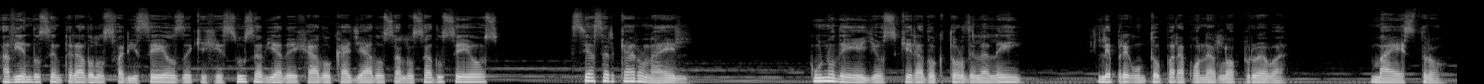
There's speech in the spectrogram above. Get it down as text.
habiéndose enterado los fariseos de que Jesús había dejado callados a los saduceos, se acercaron a él. Uno de ellos, que era doctor de la ley, le preguntó para ponerlo a prueba, Maestro,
